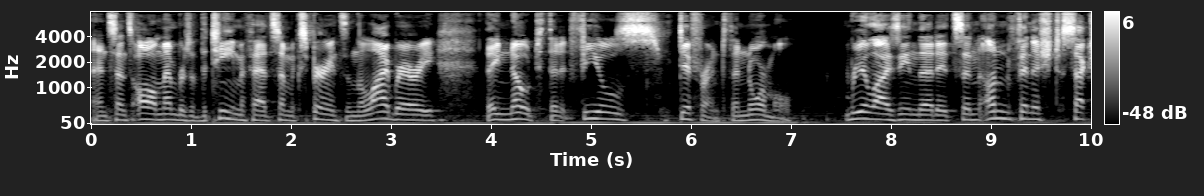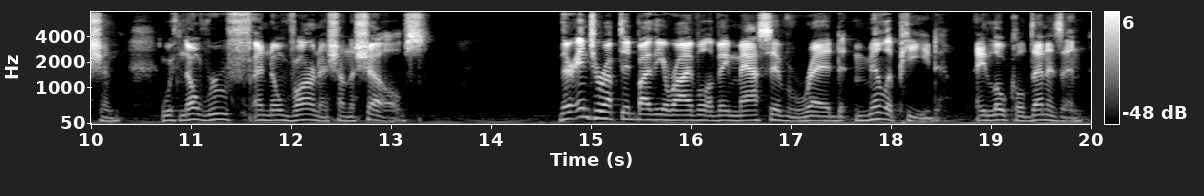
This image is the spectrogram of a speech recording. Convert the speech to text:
and since all members of the team have had some experience in the library, they note that it feels different than normal, realizing that it's an unfinished section with no roof and no varnish on the shelves. They're interrupted by the arrival of a massive red millipede, a local denizen.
